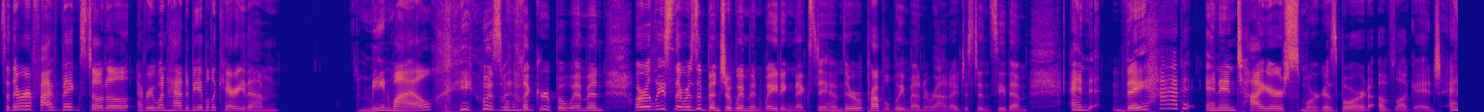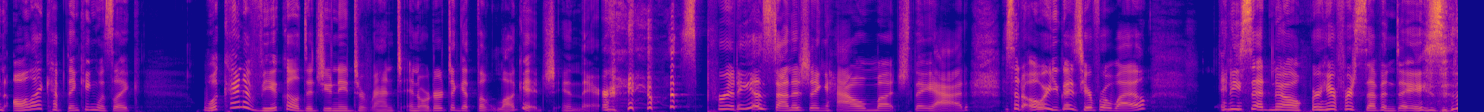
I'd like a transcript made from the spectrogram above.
So there were five bags total. Everyone had to be able to carry them. Meanwhile, he was with a group of women, or at least there was a bunch of women waiting next to him. There were probably men around. I just didn't see them. And they had an entire smorgasbord of luggage. And all I kept thinking was like, What kind of vehicle did you need to rent in order to get the luggage in there? it was pretty astonishing how much they had. I said, Oh, are you guys here for a while? And he said, No, we're here for seven days. And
